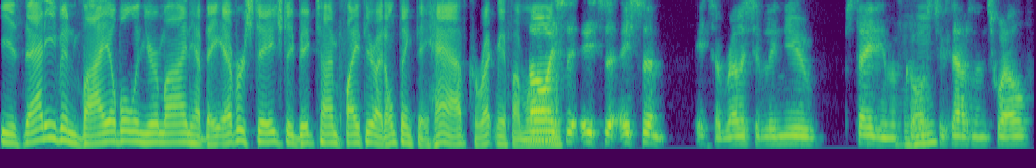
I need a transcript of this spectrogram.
Is that even viable in your mind? Have they ever staged a big time fight there? I don't think they have. Correct me if I'm wrong. No, it's a, it's a, it's a it's a relatively new Stadium, of course, mm-hmm. 2012.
